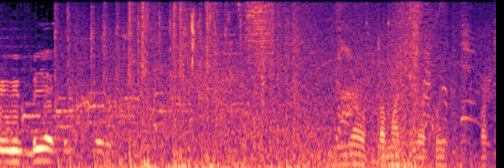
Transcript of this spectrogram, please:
Блять, блять. Я автоматика какой-то типа.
